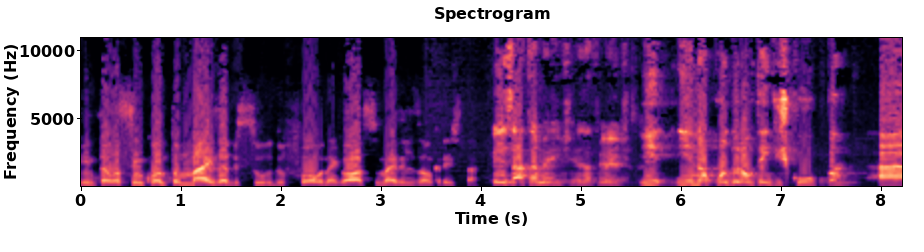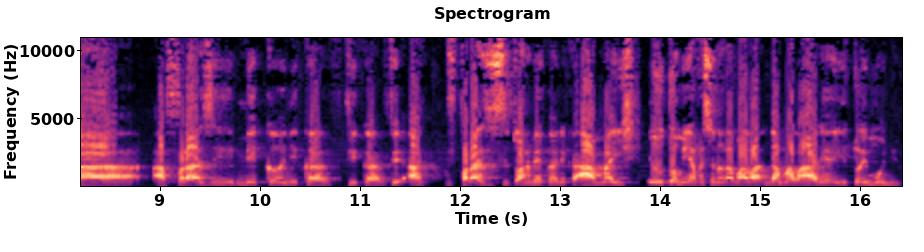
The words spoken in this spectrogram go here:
Então, assim, quanto mais absurdo for o negócio, mais eles vão acreditar. Exatamente, exatamente. É. E, e não, quando não tem desculpa, a, a frase mecânica fica. fi- A frase se torna mecânica. Ah, mas eu tomei a vacina da, da malária e tô imune.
